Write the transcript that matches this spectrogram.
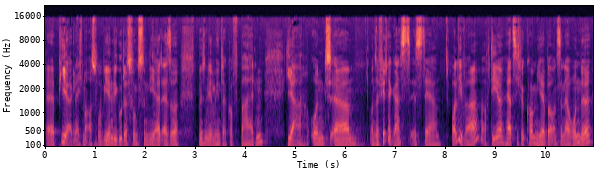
äh, Pia gleich mal ausprobieren, wie gut das funktioniert. Also müssen wir im Hinterkopf behalten. Ja, und ähm, unser vierter Gast ist der Oliver. Auch dir herzlich willkommen hier bei uns in der Runde.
